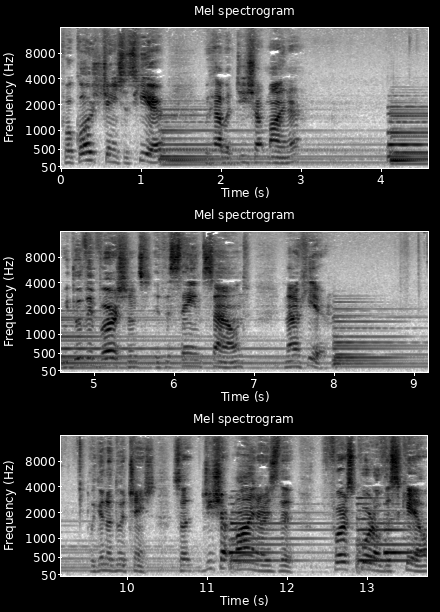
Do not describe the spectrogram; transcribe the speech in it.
For chord changes here, we have a G sharp minor. We do the inversions, it's the same sound. Now here, we're gonna do a change. So G sharp minor is the first chord of the scale,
